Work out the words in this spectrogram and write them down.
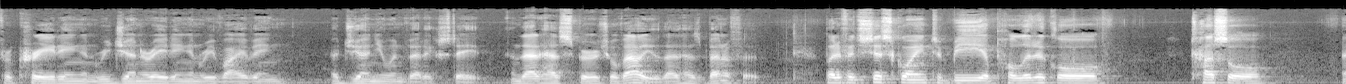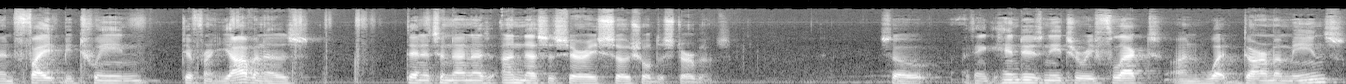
for creating and regenerating and reviving a genuine Vedic state and that has spiritual value, that has benefit. But if it's just going to be a political tussle and fight between different yavanas, then it's an unnecessary social disturbance. So I think Hindus need to reflect on what Dharma means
